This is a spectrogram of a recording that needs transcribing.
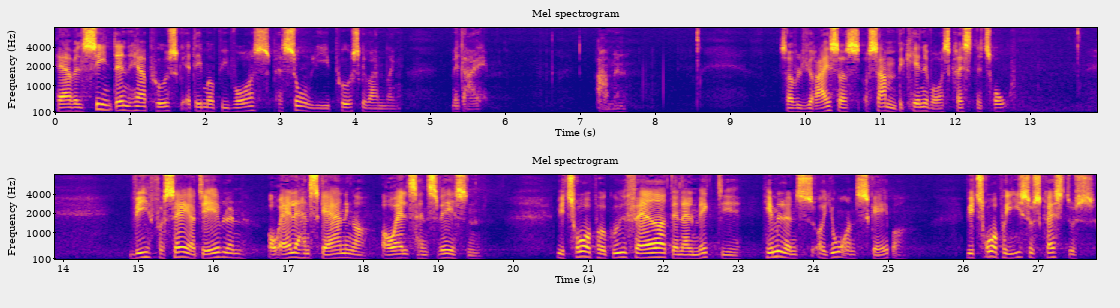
Herre, velsign den her påske, at det må blive vores personlige påskevandring med dig. Amen. Så vil vi rejse os og sammen bekende vores kristne tro. Vi forsager djævlen og alle hans gerninger og alt hans væsen. Vi tror på Gud Fader, den almægtige, himlens og jordens skaber. Vi tror på Jesus Kristus,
